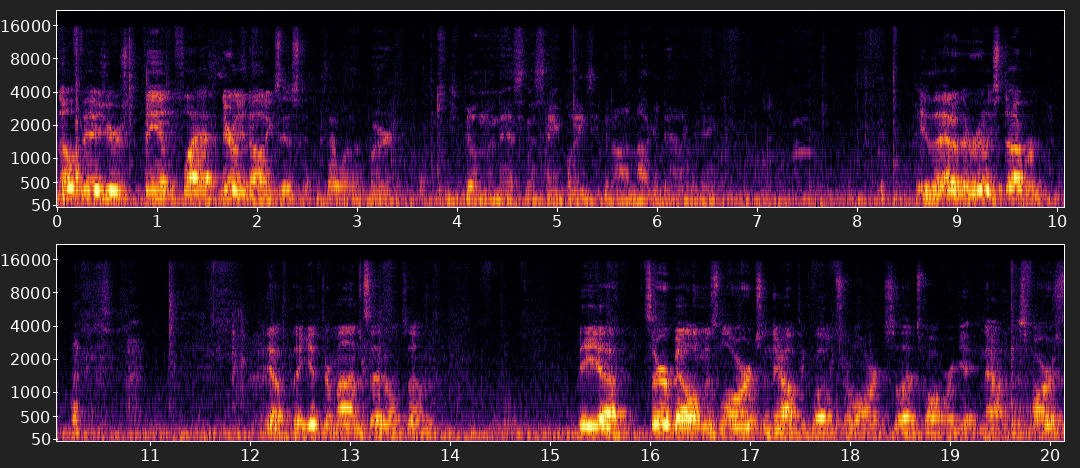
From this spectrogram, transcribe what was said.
no fissures, thin, flat, nearly non-existent. Is that why the bird keeps building the nest in the same place, even though I knock it down every day? Either that or they're really stubborn. Yep, they get their mind set on something. The uh, cerebellum is large and the optic lobes are large, so that's what we're getting. Now, as far as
